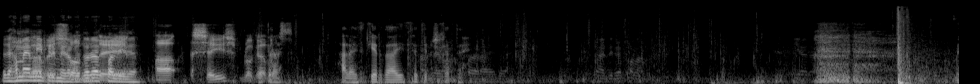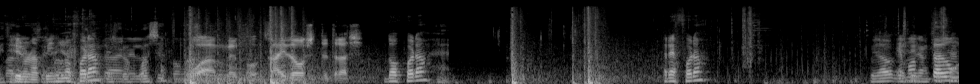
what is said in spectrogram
Déjame a mí primero, que tú eres el de líder. A6 bloqueado. Detrás. A la izquierda ahí C tienes gente. Me Tiro una piña. ¿Uno fuera? Buah, me hay dos detrás. ¿Dos fuera? ¿Tres fuera? Cuidado que He tiran montado un cosas.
